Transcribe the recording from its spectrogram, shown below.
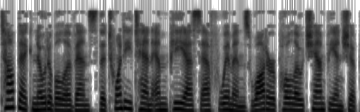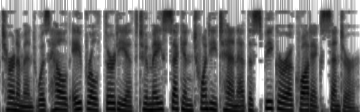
Topic notable events The 2010 MPSF Women's Water Polo Championship Tournament was held April 30 to May 2, 2010 at the Spieker Aquatics Center.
